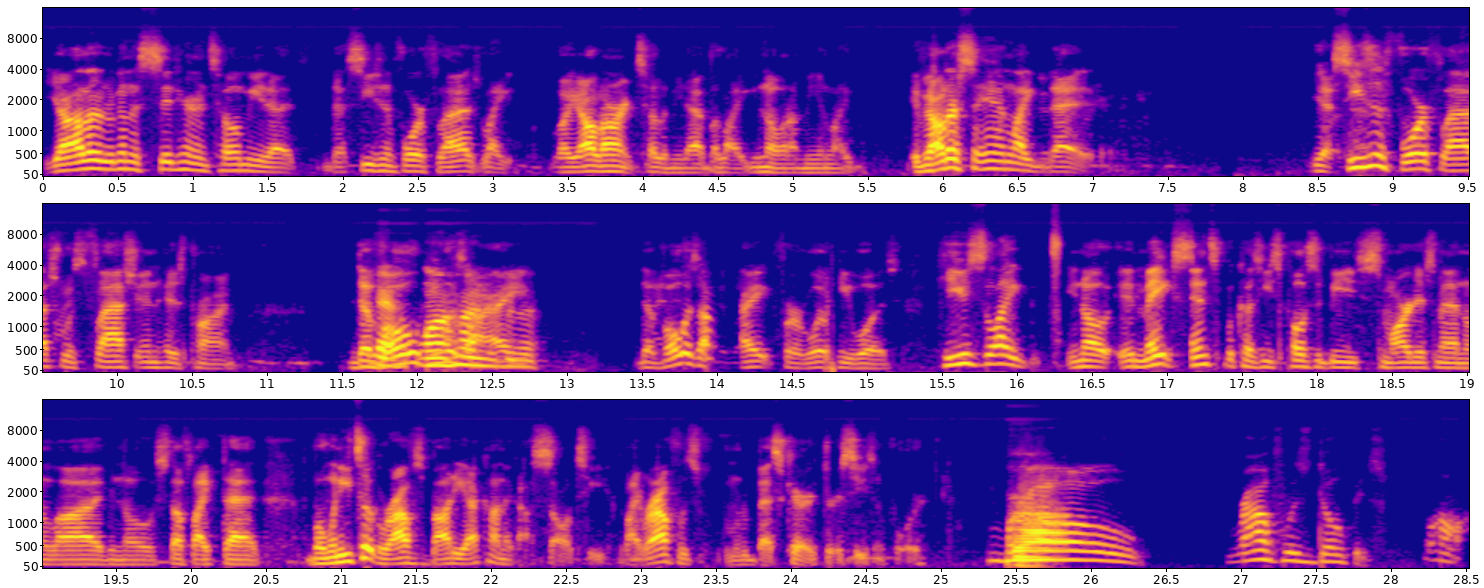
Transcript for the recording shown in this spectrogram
y'all are gonna sit here and tell me that that season four Flash, like, well, y'all aren't telling me that, but like, you know what I mean? Like, if y'all are saying like that, Yeah, season four Flash was Flash in his prime. Yeah, DeVoe, he was 100%. alright. DeVoe was alright for what he was. He's like, you know, it makes sense because he's supposed to be smartest man alive, you know, stuff like that. But when he took Ralph's body, I kind of got salty. Like Ralph was one of the best characters of season four. Bro, Ralph was dope as fuck.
